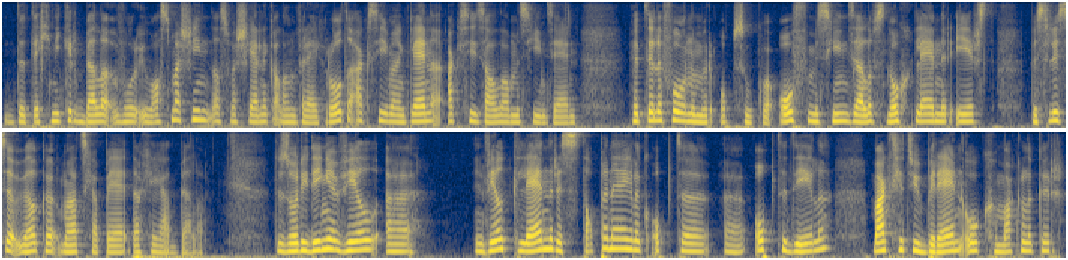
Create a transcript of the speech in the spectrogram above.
de technieker bellen voor uw wasmachine. Dat is waarschijnlijk al een vrij grote actie, maar een kleine actie zal dan misschien zijn het telefoonnummer opzoeken. Of misschien zelfs nog kleiner eerst beslissen welke maatschappij dat je gaat bellen. Dus door die dingen veel uh, in veel kleinere stappen eigenlijk op te, uh, op te delen, maakt het je brein ook gemakkelijker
